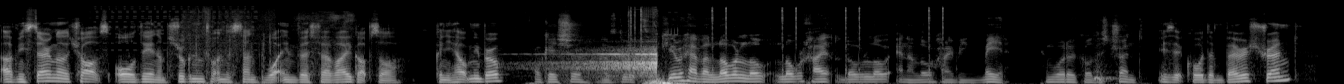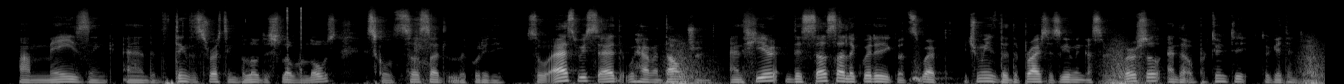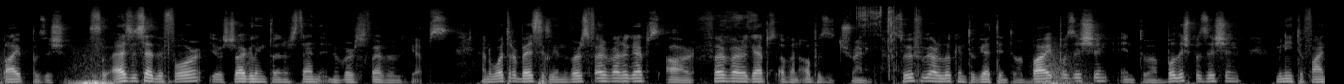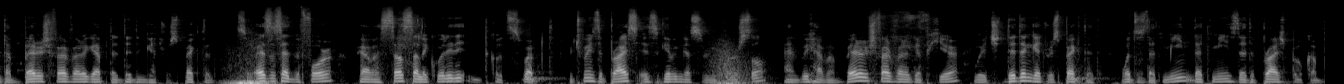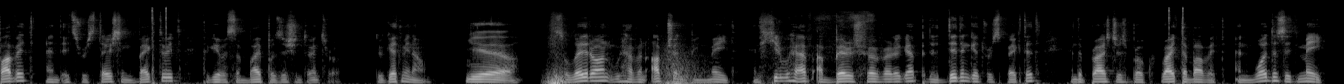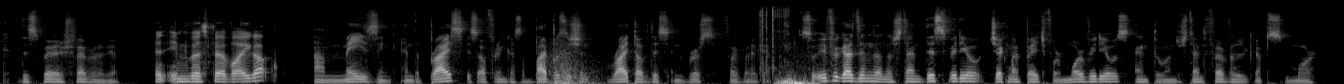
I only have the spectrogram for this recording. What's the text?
I've been staring at the charts all day and I'm struggling to understand what inverse fair value gaps are. Can you help me, bro? Okay, sure, let's do it. Here we have a lower low, lower high, lower low, and a lower high being made. And what do we call this trend? Is it called a bearish trend? Amazing. And the thing that's resting below these lower lows is called sell side liquidity. So as we said, we have a downtrend. And here, the sell side liquidity got swept, which means that the price is giving us a reversal and the opportunity to get into a buy position. So as we said before, you're struggling to understand inverse fair value gaps. And what are basically inverse fair value gaps are fair value gaps of an opposite trend. So if we are looking to get into a buy position, into a bullish position, we need to find a bearish fair value gap that didn't get respected. So as I said before, we have a sell side liquidity that got swept, which means the price is giving us a reversal, and we have a bearish fair value gap here, which didn't get respected. What does that mean? That means that the price broke above it, and it's retracing back to it to give us a buy position to enter off. Do you get me now? Yeah. So later on, we have an uptrend being made, and here we have a bearish fair value gap that didn't get respected, and the price just broke right above it. And what does it make, this bearish fair value gap? An inverse fair value gap? Amazing and the price is offering us a buy position right off this inverse fair value gap. So if you guys didn't understand this video, check my page for more videos and to understand fair value gaps more.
